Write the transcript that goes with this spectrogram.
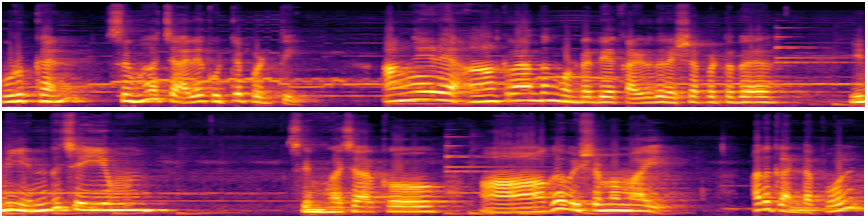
കുറുക്കൻ സിംഹച്ചാരെ കുറ്റപ്പെടുത്തി. അങ്ങയുടെ ആക്രാന്തം കൊണ്ടല്ലേ കഴുത രക്ഷപ്പെട്ടത്? ഇനി എന്തു ചെയ്യും? സിംഹച്ചാർക്കോ ആകെ വിഷമമായി. അത് കണ്ടപ്പോൾ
